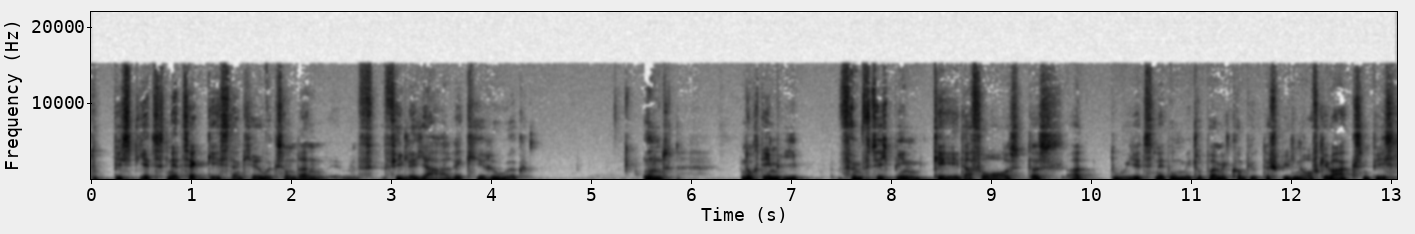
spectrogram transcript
du bist jetzt nicht seit gestern Chirurg, sondern viele Jahre Chirurg. Und nachdem ich 50 bin, gehe ich davon aus, dass du jetzt nicht unmittelbar mit Computerspielen aufgewachsen bist.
